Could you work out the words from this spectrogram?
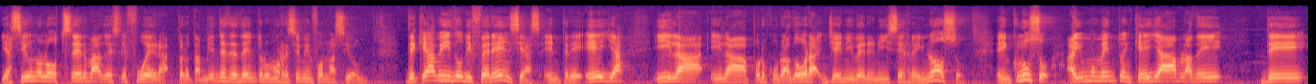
y así uno lo observa desde fuera, pero también desde dentro uno recibe información de que ha habido diferencias entre ella y la, y la procuradora Jenny Berenice Reynoso. E incluso hay un momento en que ella habla de, de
